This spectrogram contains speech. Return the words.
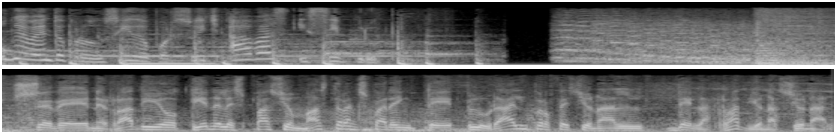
Un evento producido por Switch Abbas y Zip Group. CDN Radio tiene el espacio más transparente, plural y profesional de la Radio Nacional.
